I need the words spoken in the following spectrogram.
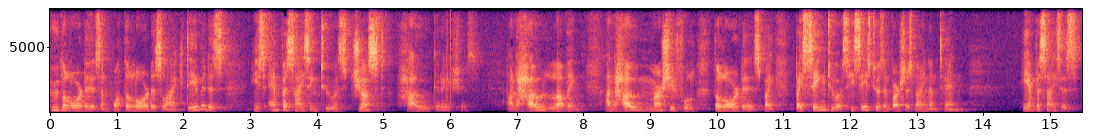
who the Lord is and what the Lord is like, David is he's emphasizing to us just how gracious and how loving and how merciful the Lord is by, by saying to us, he says to us in verses 9 and 10, he emphasizes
